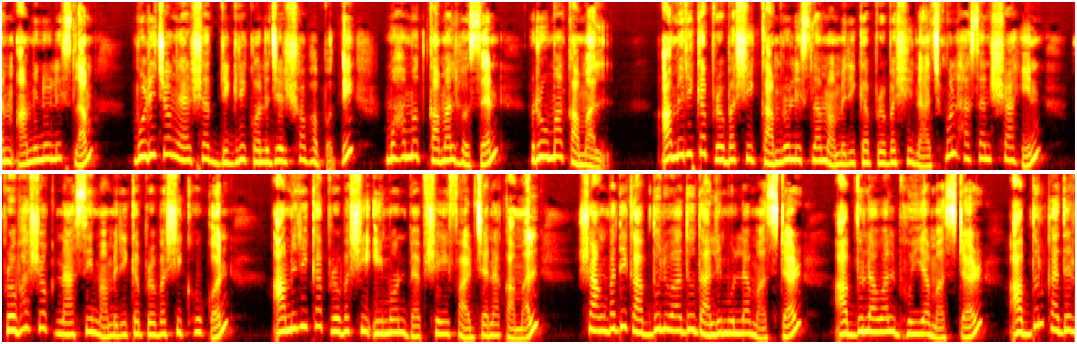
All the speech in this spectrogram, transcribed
M Aminul Islam, Burichang Ershad degree কলেজের সভাপতি মোহাম্মদ কামাল হোসেন, রুমা কামাল। আমেরিকা প্রবাসী কামরুল ইসলাম, আমেরিকা প্রবাসী নাজমুল হাসান শাহিন, প্রভাষক নাসিম, আমেরিকা প্রবাসী খোকন, আমেরিকা প্রবাসী ইমন ব্যবসায়ী ফারজানা কামাল, সাংবাদিক Abdul Wadud Alimullah master, Abdul Awal Bhuiyan master, Abdul Kader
